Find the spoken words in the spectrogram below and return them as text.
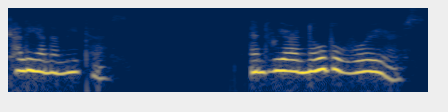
Kalyanamitas. And we are noble warriors,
